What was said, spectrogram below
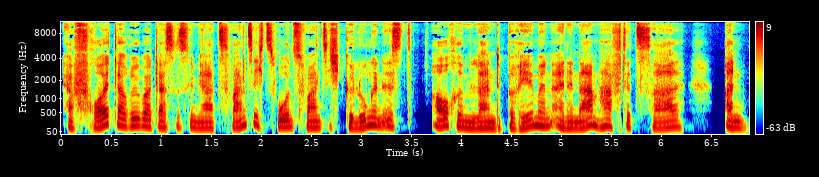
erfreut darüber, dass es im Jahr 2022 gelungen ist, auch im Land Bremen eine namhafte Zahl an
